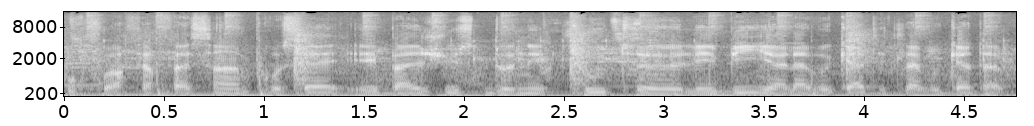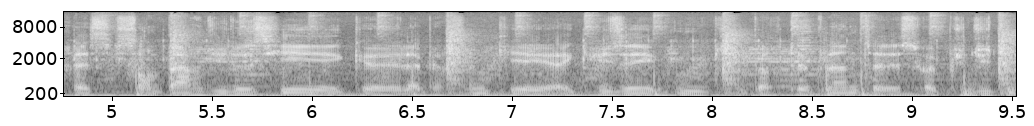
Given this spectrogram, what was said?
pour pouvoir faire face à un procès et pas juste donner toutes euh, les billes à l'avocate et que l'avocate après s'empare du dossier et que la personne qui est accusée ou qui porte plainte euh, soit plus du tout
